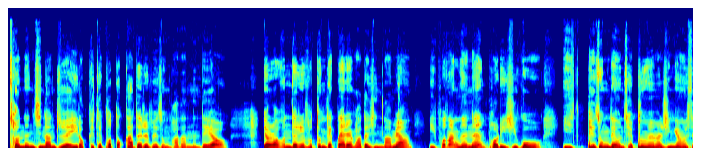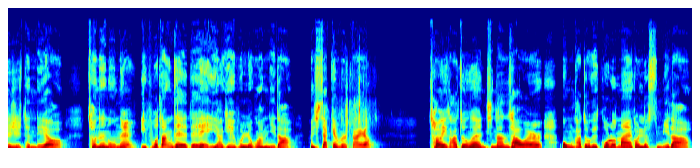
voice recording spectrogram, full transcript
저는 지난주에 이렇게 제 포토카드를 배송받았는데요. 여러분들이 보통 택배를 받으신다면 이 포장재는 버리시고 이 배송되어 온 제품에만 신경을 쓰실 텐데요. 저는 오늘 이 포장재에 대해 이야기해 보려고 합니다. 그럼 시작해 볼까요? 저희 가족은 지난 4월 온 가족이 코로나에 걸렸습니다.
